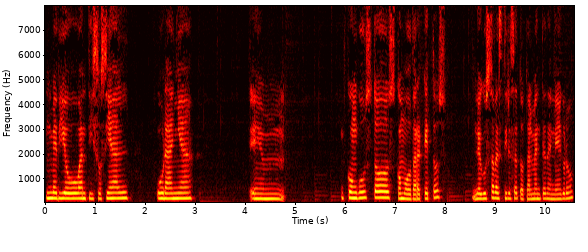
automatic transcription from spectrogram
medio antisocial, Uraña, em, con gustos como darquetos, le gusta vestirse totalmente de negro,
